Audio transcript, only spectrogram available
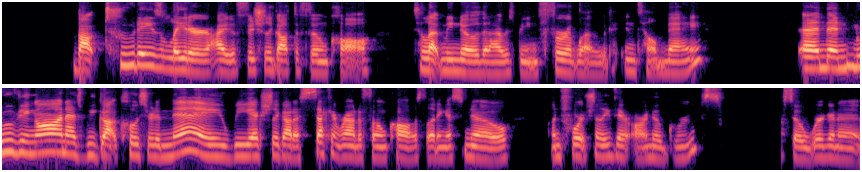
About two days later, I officially got the phone call to let me know that I was being furloughed until May. And then moving on, as we got closer to May, we actually got a second round of phone calls letting us know, unfortunately, there are no groups. So we're going to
